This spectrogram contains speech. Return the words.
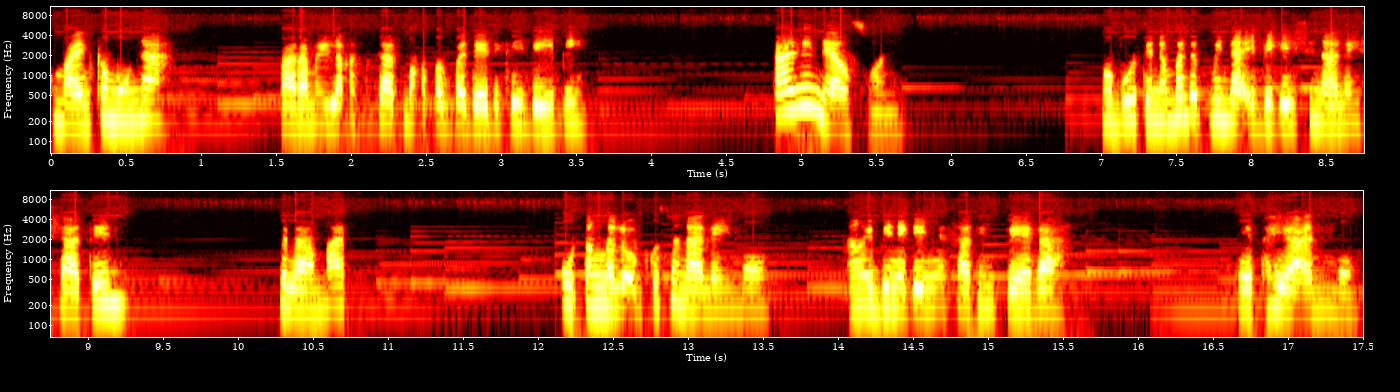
kumain ka muna para may lakas ka at makapagbadede kay baby. Ani Nelson, mabuti naman at may naibigay si nanay sa atin. Salamat. Utang na loob ko sa nanay mo ang ibinigay niya sa ating pera. Kaya't hayaan mo,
